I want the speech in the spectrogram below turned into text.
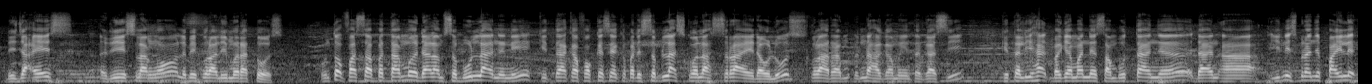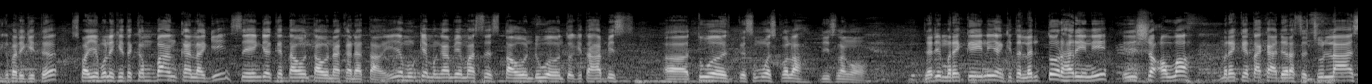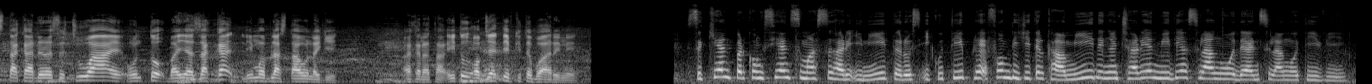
di JAIS di Selangor lebih kurang 500. Untuk fasa pertama dalam sebulan ini kita akan fokuskan kepada 11 sekolah serai dahulu, sekolah rendah agama integrasi kita lihat bagaimana sambutannya dan uh, ini sebenarnya pilot kepada kita supaya boleh kita kembangkan lagi sehingga ke tahun-tahun akan datang. Ia mungkin mengambil masa setahun dua untuk kita habis uh, tour ke semua sekolah di Selangor. Jadi mereka ini yang kita lentur hari ini, insya-Allah mereka takkan ada rasa culas, takkan ada rasa cuai untuk bayar zakat 15 tahun lagi akan datang. Itu objektif kita buat hari ini. Sekian perkongsian semasa hari ini. Terus ikuti platform digital kami dengan carian media Selangor dan Selangor TV.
